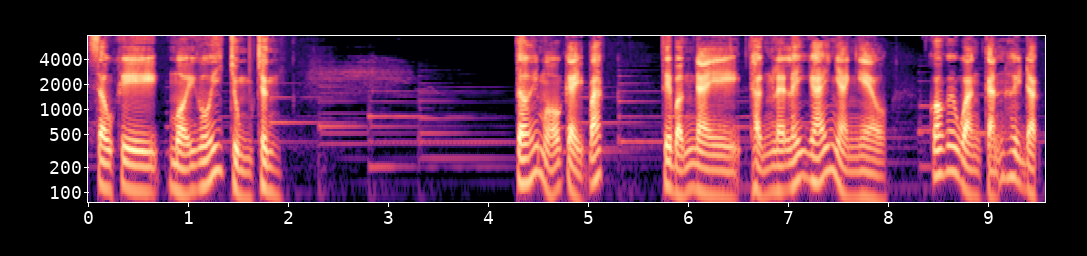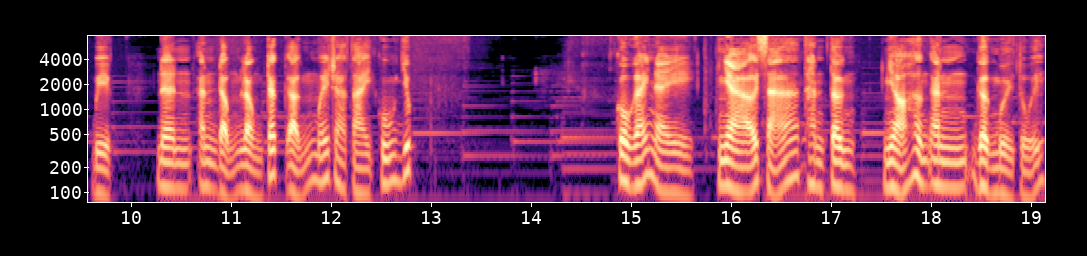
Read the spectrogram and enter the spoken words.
sau khi mỏi gối trùng chân. Tới mổ cày bắt, thì bận này Thận lại lấy gái nhà nghèo, có cái hoàn cảnh hơi đặc biệt, nên anh động lòng trắc ẩn mới ra tay cứu giúp. Cô gái này, nhà ở xã Thanh Tân, nhỏ hơn anh gần 10 tuổi,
